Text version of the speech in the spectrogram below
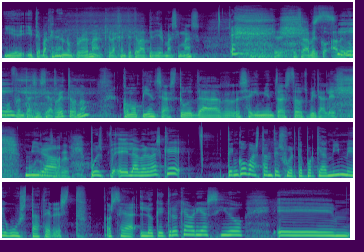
y, y te va a generar un problema, que la gente te va a pedir más y más. Pues a, ver, co- a ver cómo Sí. afrontas ese reto, ¿no? ¿Cómo piensas tú dar seguimiento a estos virales? ¿Cómo lo vas a Mira, pues eh, la verdad es que tengo bastante suerte porque a mí me gusta hacer esto. O sea, lo que creo que habría sido eh,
